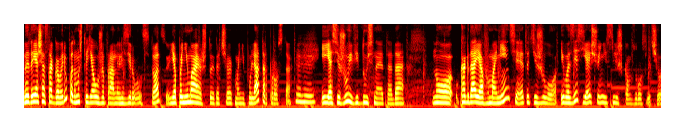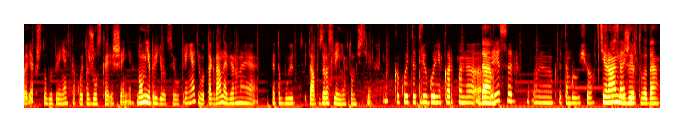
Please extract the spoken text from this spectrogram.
Но это я сейчас так говорю, потому что я уже проанализировала ситуацию. Я понимаю, что этот человек манипулятор просто. Mm-hmm. И я сижу и ведусь на это, да. Но когда я в моменте, это тяжело. И вот здесь я еще не слишком взрослый человек, чтобы принять какое-то жесткое решение. Но мне придется его принять, и вот тогда, наверное, это будет этап взросления в том числе. Какой-то треугольник Карпмана да. агрессор. Э, кто там был еще? Тиран Спасатель. и жертва, да.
